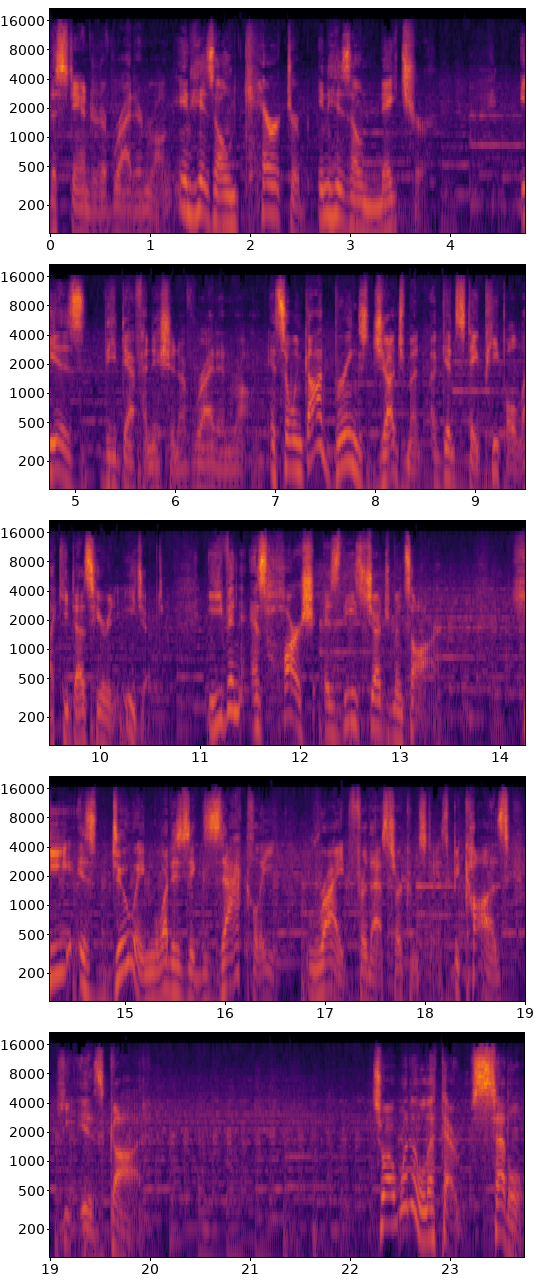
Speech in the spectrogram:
the standard of right and wrong in his own character, in his own nature, is the definition of right and wrong. And so when God brings judgment against a people like he does here in Egypt, even as harsh as these judgments are, he is doing what is exactly right for that circumstance because he is God. So I want to let that settle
